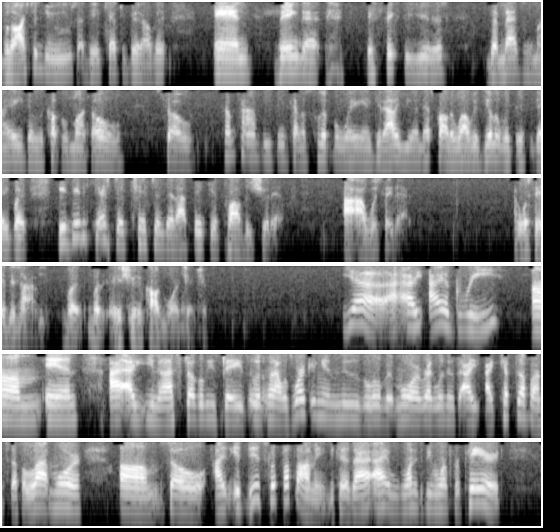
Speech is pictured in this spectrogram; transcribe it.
watched the news. I did catch a bit of it, and being that it's 60 years, that matches my age. I was a couple of months old, so sometimes these things kind of slip away and get out of you, and that's probably why we're dealing with this today. But it didn't catch the attention that I think it probably should have. I, I would say that. I would say it did not, but but it should have called more attention. Yeah, I I agree. Um, and I, I, you know, I struggle these days. When, when I was working in news a little bit more, regular news, I, I kept up on stuff a lot more. Um, so I, it did slip up on me because I, I wanted to be more prepared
